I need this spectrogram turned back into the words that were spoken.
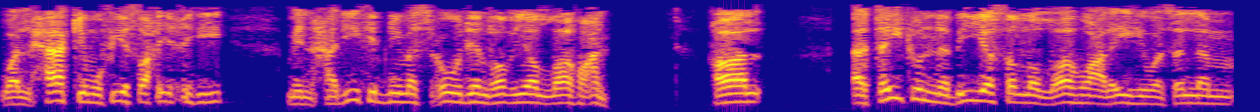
والحاكم في صحيحه من حديث ابن مسعود رضي الله عنه. قال أتيت النبي صلى الله عليه وسلم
